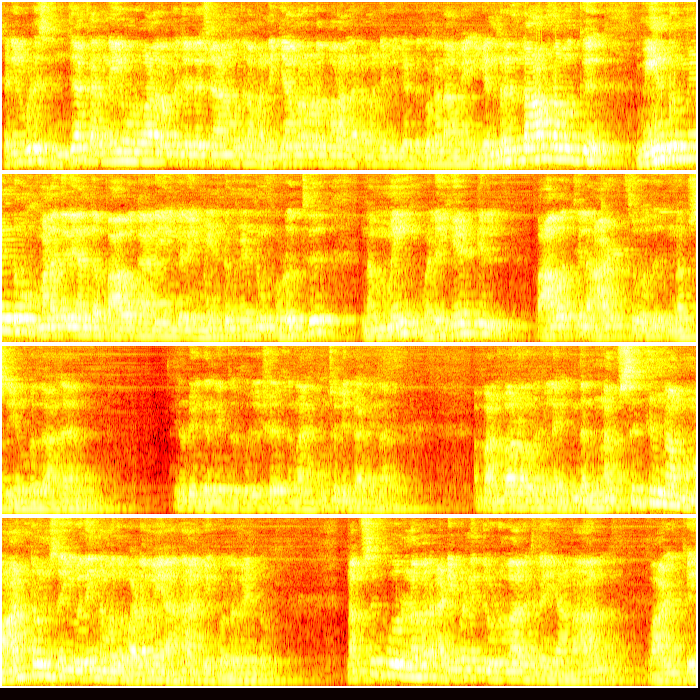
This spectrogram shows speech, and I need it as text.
சரி விடு செஞ்சால் கருணையும் உருவான ரொம்ப ஜெல்லஷானத்தில் மன்னிக்காமல விட போகிறாங்க மன்னிப்பு கேட்டுக்கொள்ளலாமே என்றெல்லாம் நமக்கு மீண்டும் மீண்டும் மனதிலே அந்த பாவ காரியங்களை மீண்டும் மீண்டும் கொடுத்து நம்மை வழிகேட்டில் பாவத்தில் ஆழ்த்துவது நப்சு என்பதாக என்னுடைய கண்ணியத்திற்குரிய சேஷநாயகம் சொல்லி காட்டினார்கள் அப்போ அன்பானவர்களே இந்த நப்சுக்கு நாம் மாற்றம் செய்வதை நமது வளமையாக ஆக்கிக் கொள்ள வேண்டும். நப்சுக்கு ஒரு நபர் அடிபணிந்து விடுவார்களேயானால் வாழ்க்கை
